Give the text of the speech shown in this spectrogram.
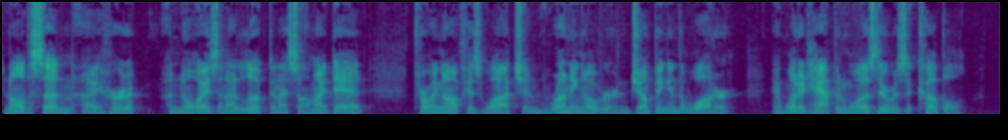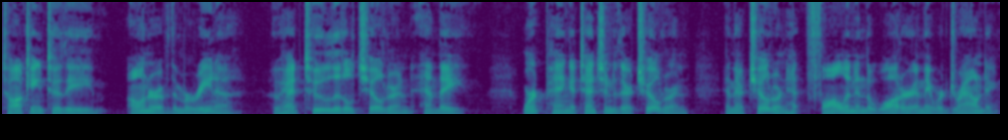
and all of a sudden I heard a, a noise, and I looked, and I saw my dad throwing off his watch and running over and jumping in the water. And what had happened was there was a couple talking to the owner of the marina who had two little children, and they weren't paying attention to their children, and their children had fallen in the water and they were drowning.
